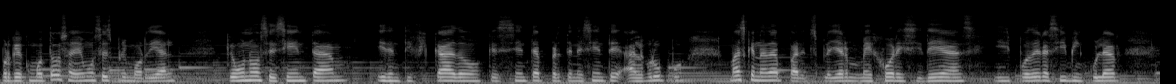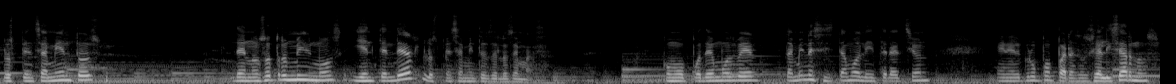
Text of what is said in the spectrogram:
Porque como todos sabemos es primordial que uno se sienta identificado, que se sienta perteneciente al grupo, más que nada para explayar mejores ideas y poder así vincular los pensamientos de nosotros mismos y entender los pensamientos de los demás. Como podemos ver, también necesitamos la interacción en el grupo para socializarnos.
